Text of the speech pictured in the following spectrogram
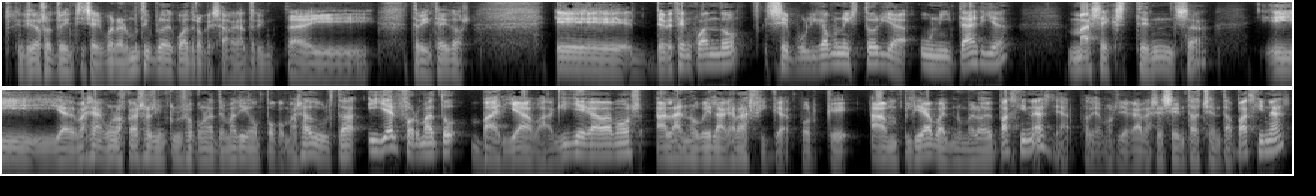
32 o 36, bueno, el múltiplo de 4 que salga, 30 y 32. Eh, de vez en cuando se publicaba una historia unitaria más extensa y, y, además en algunos casos incluso con una temática un poco más adulta y ya el formato variaba. Aquí llegábamos a la novela gráfica porque ampliaba el número de páginas, ya podíamos llegar a 60, 80 páginas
